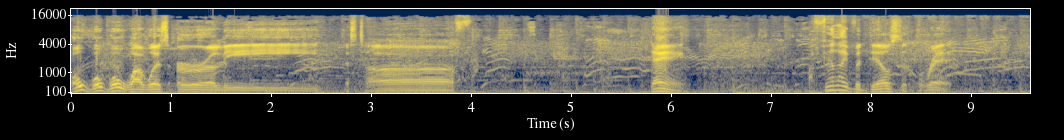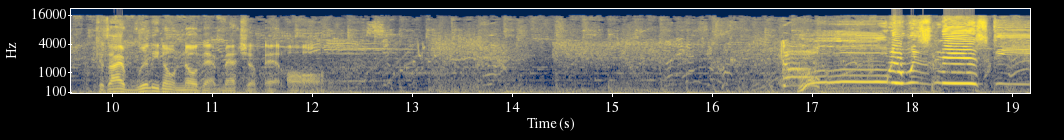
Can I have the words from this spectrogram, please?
Oh, whoa, whoa, I was early. That's tough. Dang. I feel like Videl's the threat. Because I really don't know that matchup at all. Oh, that was nasty!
